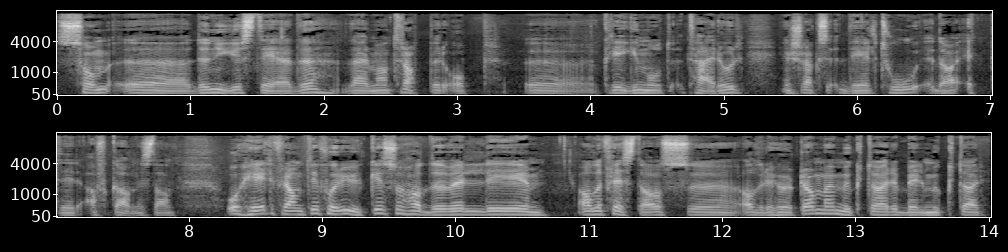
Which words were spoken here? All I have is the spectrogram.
som uh, det nye stedet der man trapper opp krigen mot terror, en slags del to da etter Afghanistan. Og helt fram til forrige uke så hadde vel de aller fleste av oss aldri hørt om Mukhtar Bel-Mukhtar.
